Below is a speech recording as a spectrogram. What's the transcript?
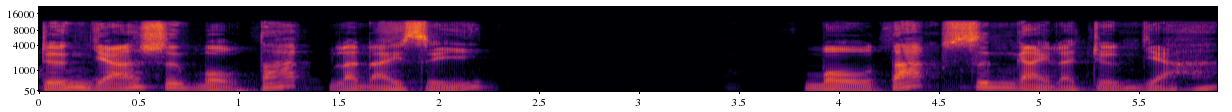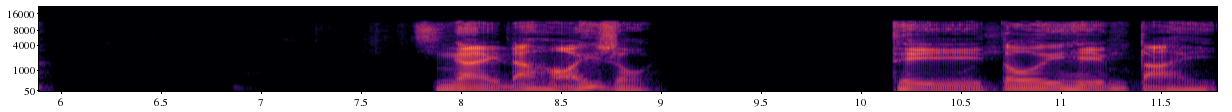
Trưởng giả xưng Bồ Tát là đại sĩ. Bồ Tát xưng Ngài là trưởng giả. Ngài đã hỏi rồi. Thì tôi hiện tại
